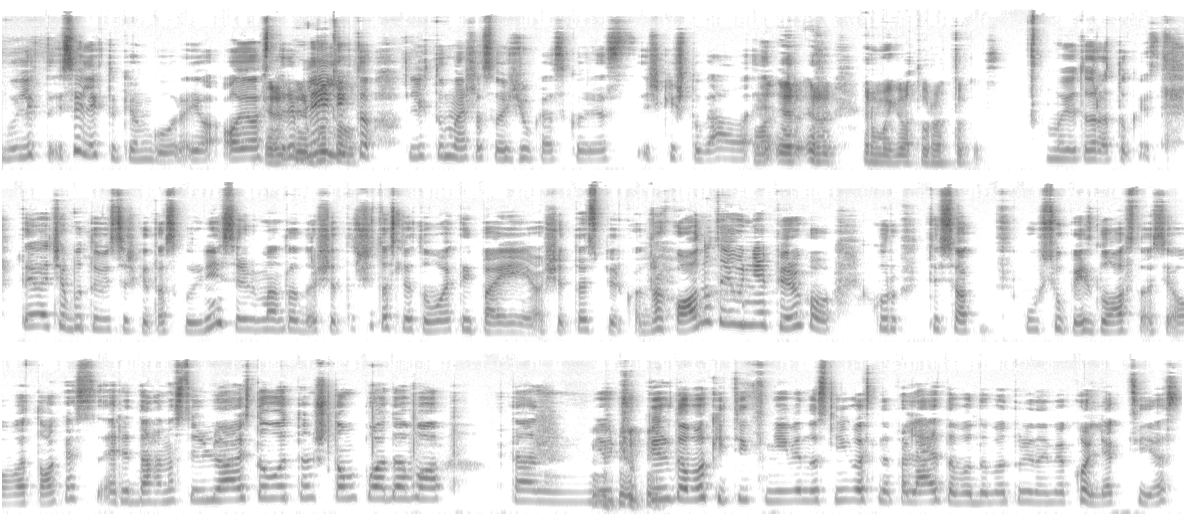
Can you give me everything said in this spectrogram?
Liktų, jisai liktų kengūra, jo, o jo Ir- ir stribliai būtų- liktų, liktų mažas ožiukas, kuris iškištų galvą. Va, Ir, ir, ir mojuotų ratukais. Mujutų ratukais. Tai va čia būtų visiškai tas kūrinys ir man atrodo šitas, šitas Lietuvoje tai paėjo, šitas pirko. Drakonų tai jau nepirko, kur tiesiog ūsiukais glostosi, o va tokias Eridanas tai leisdavo, ten štampuodavo, ten jaučiu pirkdavo, kiti nei vienos knygos nepaleisdavo, dabar turi namie kolekcijas.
